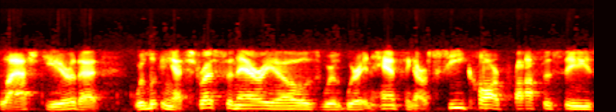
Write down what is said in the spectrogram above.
last year, that we're looking at stress scenarios. We're enhancing our CCAR processes.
